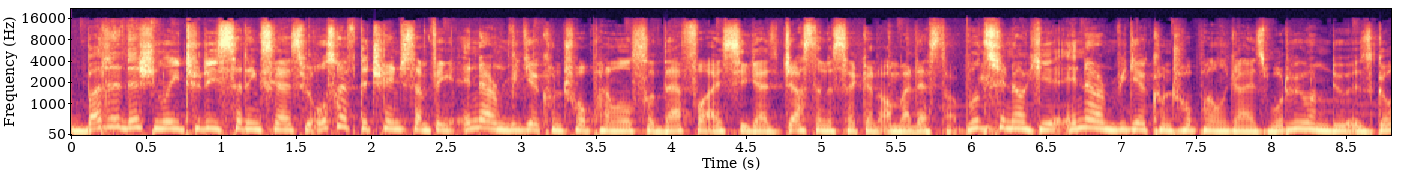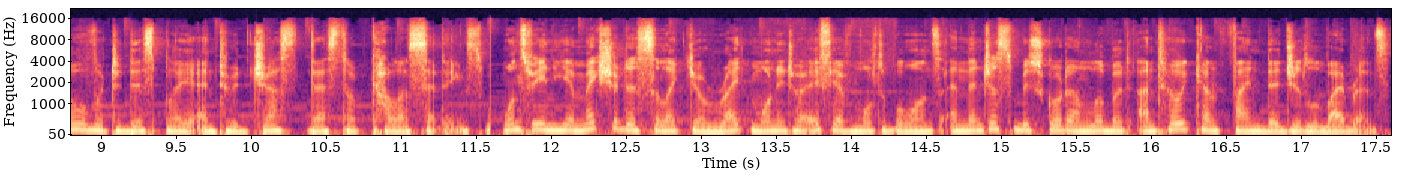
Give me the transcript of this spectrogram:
But additionally to these settings guys we also have to change something in our video control panel so therefore I see you guys just in a second on my desktop. Once you're now here in our video control panel guys, what we want to do is go over to display and to adjust desktop color settings. Once we're in here, make sure to select your right monitor if you have multiple ones and then just scroll down a little bit until you can find digital vibrance.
